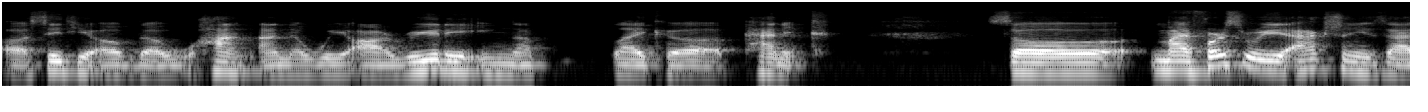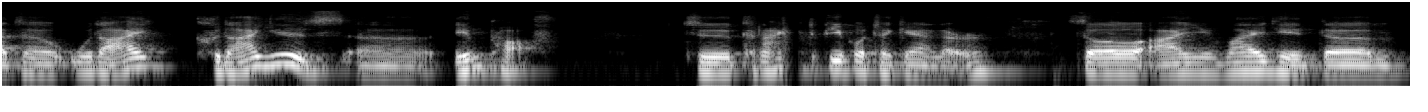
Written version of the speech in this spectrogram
uh, city of the Wuhan, and we are really in a like a panic. So my first reaction is that uh, would I could I use uh, improv to connect people together? So I invited um,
